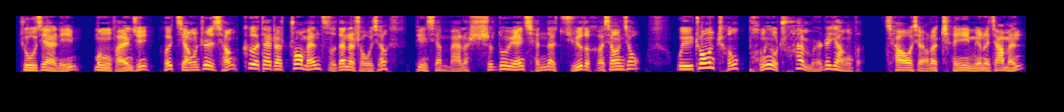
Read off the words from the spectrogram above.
朱建林、孟凡军和蒋志强各带着装满子弹的手枪，并且买了十多元钱的橘子和香蕉，伪装成朋友串门的样子，敲响了陈一鸣的家门。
